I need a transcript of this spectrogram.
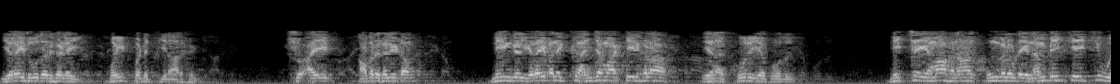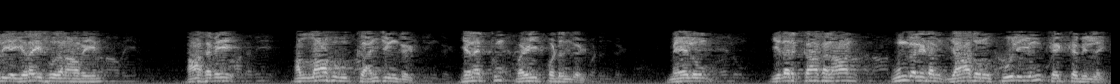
இறைதூதர்களை பொய்ப்படுத்தினார்கள். ஷுஐப் அவர்களிடம் நீங்கள் இறைவனுக்கு அஞ்சமாட்டீர்களா? என கூறிய போது நிச்சயமாக நான் உங்களுடைய நம்பிக்கைக்கு உரிய இறைதூதனாவேன் ஆகவே அல்லாஹுவுக்கு அஞ்சுங்கள் எனக்கும் வழிபடுங்கள். மேலும் இதற்காக நான் உங்களிடம் யாதொரு கூலியும் கேட்கவில்லை.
